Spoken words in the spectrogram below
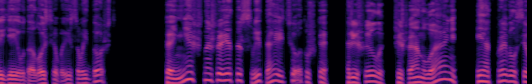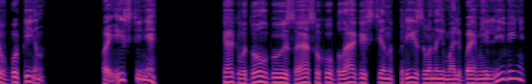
ей удалось вызвать дождь. Конечно же, это святая тетушка, решил Чижан Луань и отправился в Бопин. Поистине, как в долгую засуху благостен призванный мольбами ливень,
